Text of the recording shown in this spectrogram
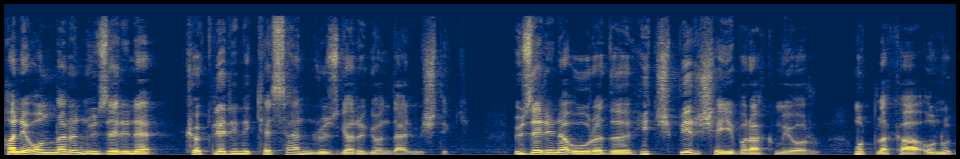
Hani onların üzerine köklerini kesen rüzgarı göndermiştik. Üzerine uğradığı hiçbir şeyi bırakmıyor, mutlaka onu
